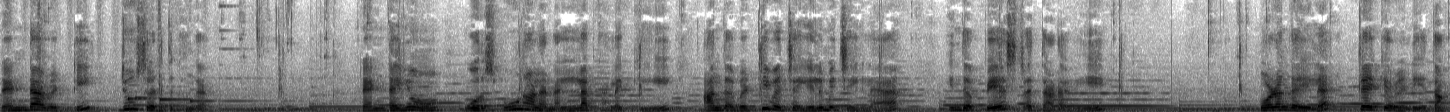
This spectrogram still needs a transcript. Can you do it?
ரெண்டாக வெட்டி ஜூஸ் எடுத்துக்கோங்க. ரெண்டையும் ஒரு ஸ்பூனால் நல்லா கலக்கி அந்த வெட்டி வச்ச எலுமிச்சையில் இந்த பேஸ்ட்டை தடவி முழங்கையில் தேய்க்க வேண்டியதுதான்.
